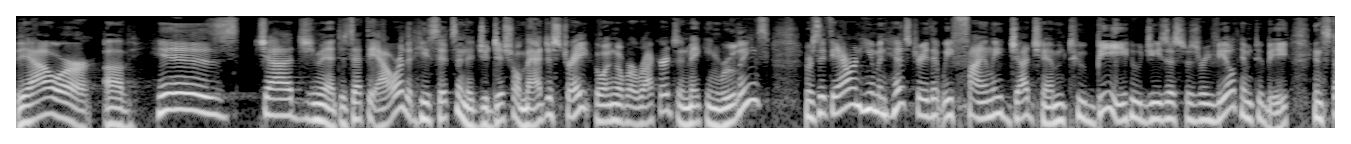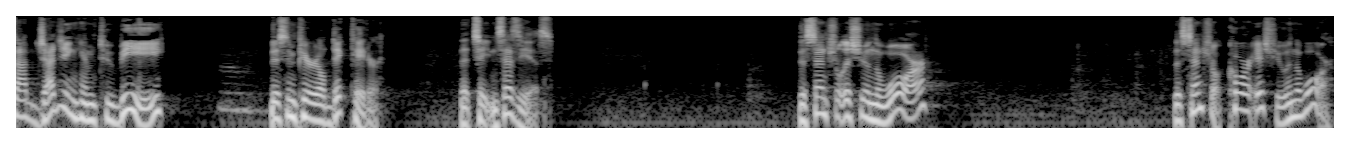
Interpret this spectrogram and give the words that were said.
the hour of His judgment. Is that the hour that He sits in a judicial magistrate going over records and making rulings? Or is it the hour in human history that we finally judge Him to be who Jesus has revealed Him to be and stop judging Him to be this imperial dictator that Satan says He is? The central issue in the war, the central core issue in the war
